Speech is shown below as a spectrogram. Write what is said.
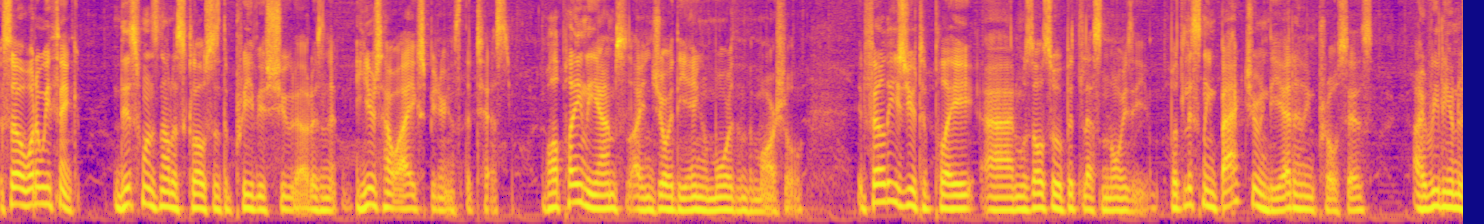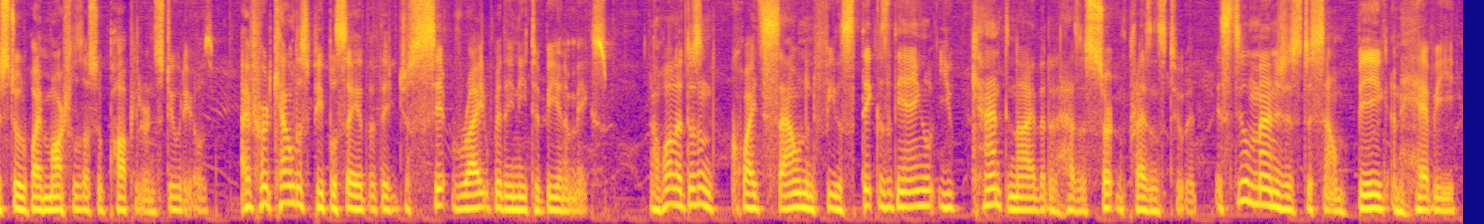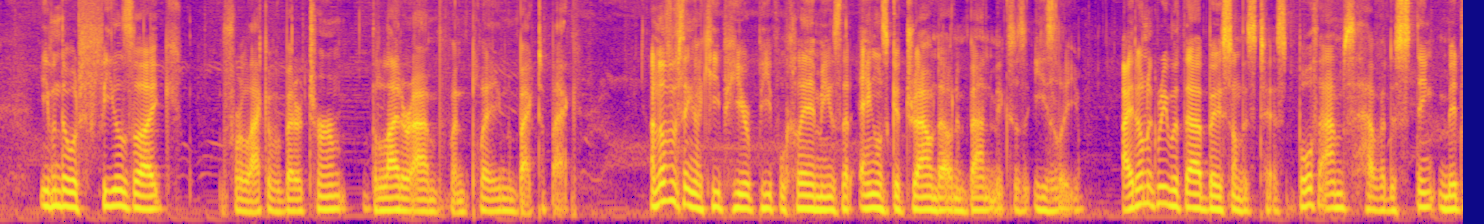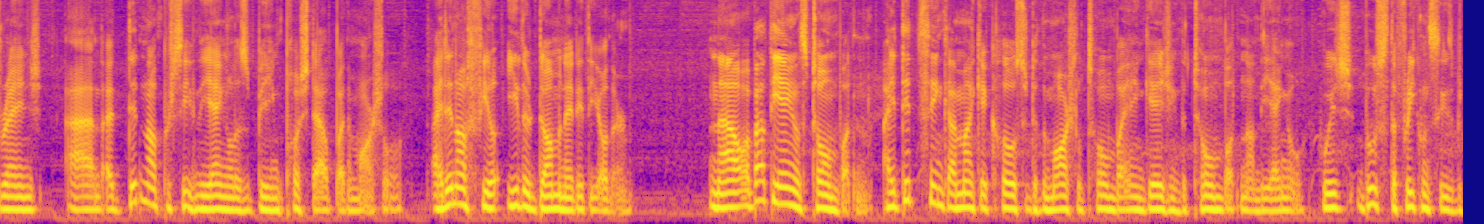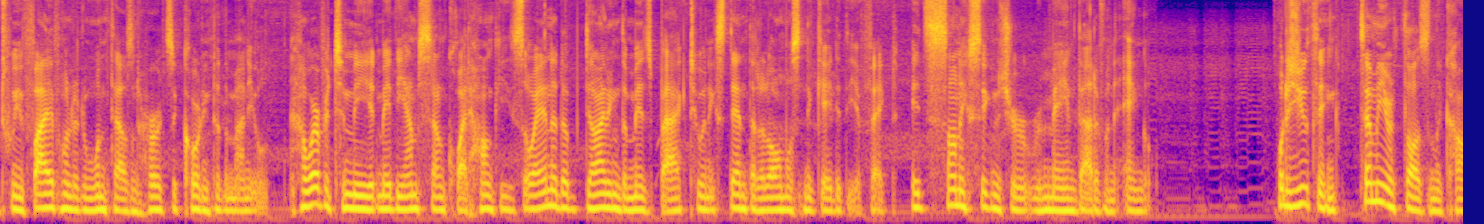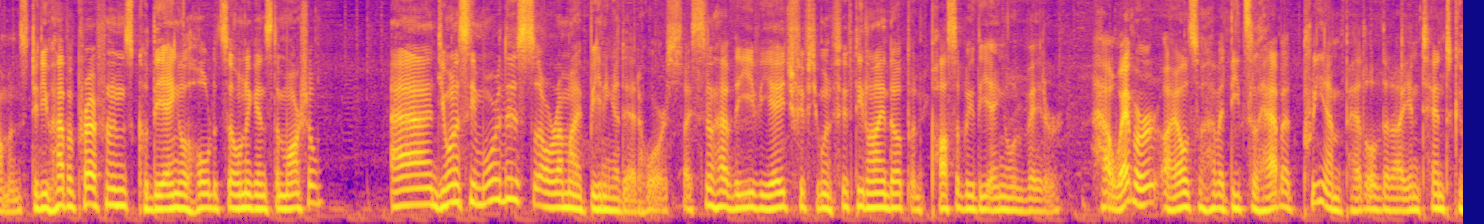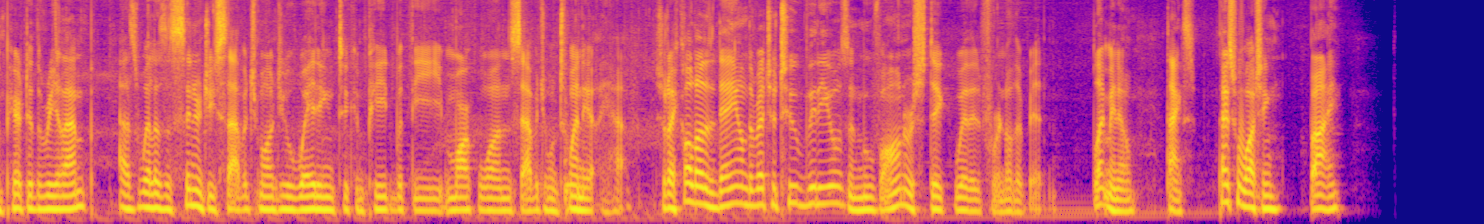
So, what do we think? This one's not as close as the previous shootout, isn't it? Here's how I experienced the test. While playing the amps, I enjoyed the Engl more than the Marshall. It felt easier to play and was also a bit less noisy, but listening back during the editing process, I really understood why Marshalls are so popular in studios. I've heard countless people say that they just sit right where they need to be in a mix. And while it doesn't quite sound and feel as thick as the Engl, you can't deny that it has a certain presence to it. It still manages to sound big and heavy, even though it feels like, for lack of a better term, the lighter amp when playing them back to back. Another thing I keep hear people claiming is that Engls get drowned out in band mixes easily. I don't agree with that based on this test. Both amps have a distinct mid range, and I did not perceive the Engl as being pushed out by the Marshall. I did not feel either dominated the other. Now, about the Engl's tone button, I did think I might get closer to the Marshall tone by engaging the tone button on the Engl, which boosts the frequencies between 500 and 1000 Hz according to the manual. However, to me, it made the amp sound quite honky, so I ended up dialing the mids back to an extent that it almost negated the effect. Its sonic signature remained that of an Engl. What did you think? Tell me your thoughts in the comments. Did you have a preference? Could the Engl hold its own against the Marshall? And do you want to see more of this, or am I beating a dead horse? I still have the EVH 5150 lined up and possibly the Engl Invader. However, I also have a Diezel Habit preamp pedal that I intend to compare to the real amp, as well as a Synergy Savage module waiting to compete with the Mark 1 Savage 120 I have. Should I call it a day on the RetroTube videos and move on or stick with it for another bit? Let me know. Thanks. Thanks for watching. Bye.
